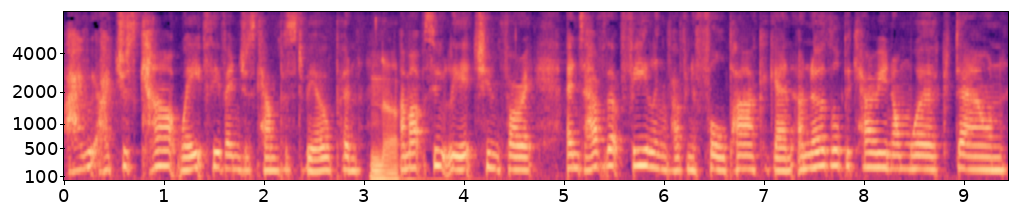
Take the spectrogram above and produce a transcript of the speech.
I, I just can't wait for the Avengers campus to be open. No. I'm absolutely itching for it. And to have that feeling of having a full park again. I know they'll be carrying on work down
